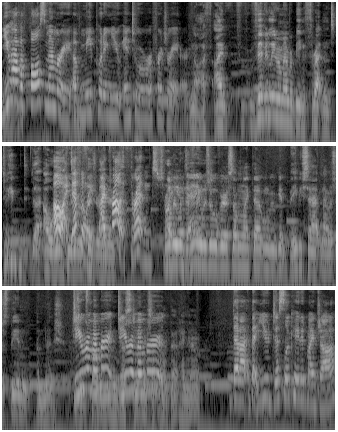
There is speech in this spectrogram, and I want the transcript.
You have a false memory of me putting you into a refrigerator. No, I, I vividly remember being threatened to be. Uh, Oh, I definitely, I probably threatened. to Probably when Danny was over or something like that when we would get babysat and I was just being a nudge. Do you remember- do you remember- something like that hanging out? that I that you dislocated my jaw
